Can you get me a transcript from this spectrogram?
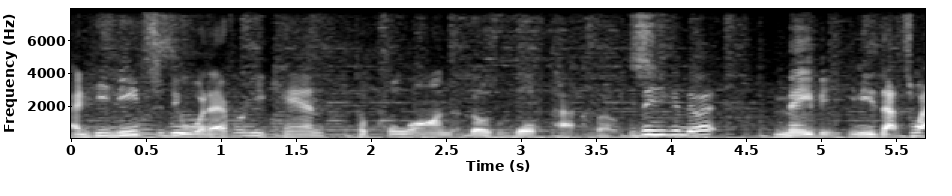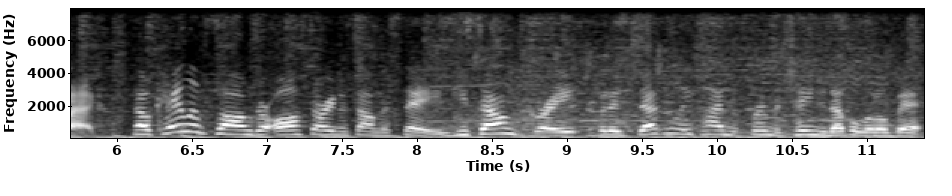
and he needs to do whatever he can to pull on those Wolfpack votes. You think he can do it? Maybe. He needs that swag. Now, Caleb's songs are all starting to sound the same. He sounds great, but it's definitely time for him to change it up a little bit.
